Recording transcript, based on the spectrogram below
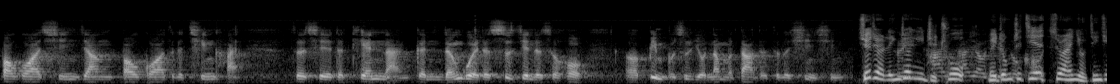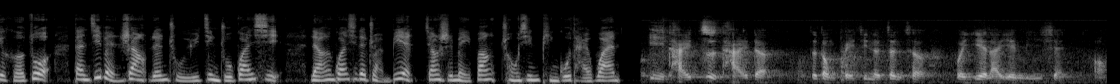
包括新疆、包括这个青海这些的天然跟人为的事件的时候，呃，并不是有那么大的这个信心。学者林正义指出，美中之间虽然有经济合作，但基本上仍处于竞逐关系。两岸关系的转变将使美方重新评估台湾以台制台的这种北京的政策。会越来越明显，哦，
